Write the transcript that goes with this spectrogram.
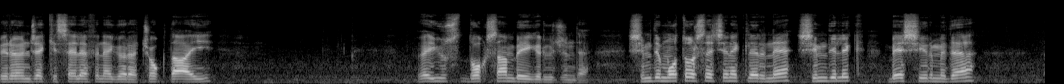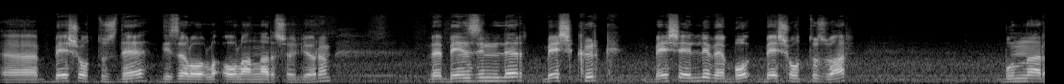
Bir önceki selefine göre çok daha iyi. Ve 190 beygir gücünde. Şimdi motor seçenekleri ne? Şimdilik 520'de, e, 530'de dizel ol- olanları söylüyorum. Ve benzinliler 540, 550 ve bo- 530 var. Bunlar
